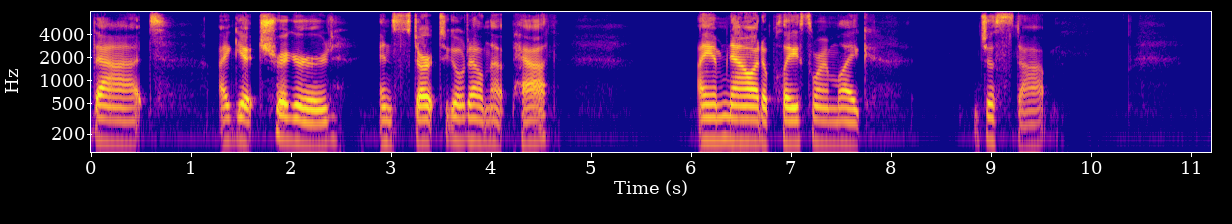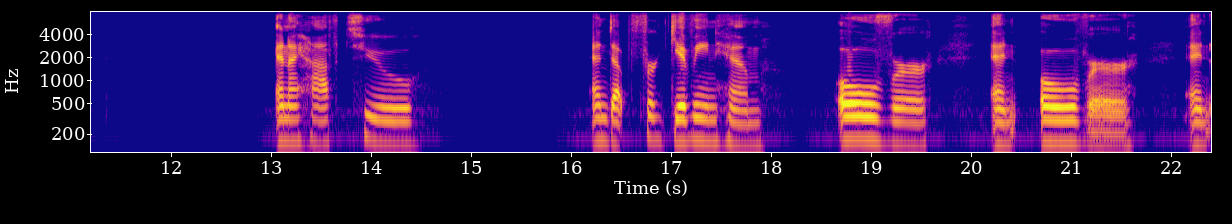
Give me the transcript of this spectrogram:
that I get triggered and start to go down that path, I am now at a place where I'm like, just stop. and I have to end up forgiving him over and over and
